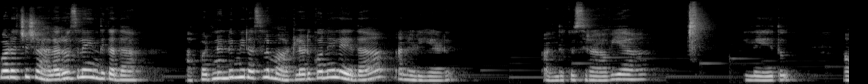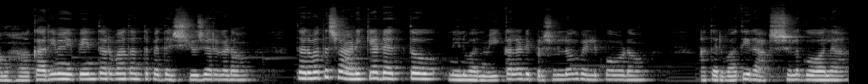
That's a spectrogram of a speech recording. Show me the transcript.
వాడొచ్చి చాలా రోజులైంది కదా అప్పటి నుండి మీరు అసలు మాట్లాడుకోనే లేదా? అని అడిగాడు. అందుకు శ్రావ్య లేదు. ఆ మహాకార్యం అయిపోయిన తర్వాత అంత పెద్ద ఇష్యూ జరగడం తర్వాత చాణిక్య డెత్తో నేను వన్ వీక్ అలా డిప్రెషన్లోకి వెళ్ళిపోవడం ఆ తర్వాత ఈ రాక్షసుల గోల.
